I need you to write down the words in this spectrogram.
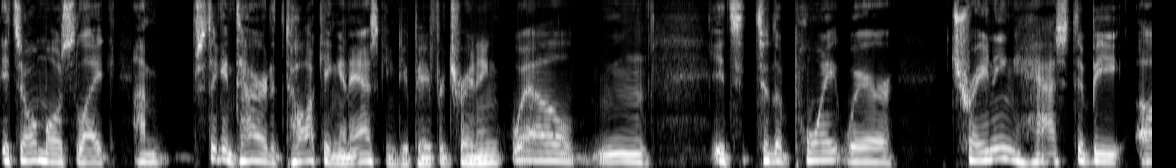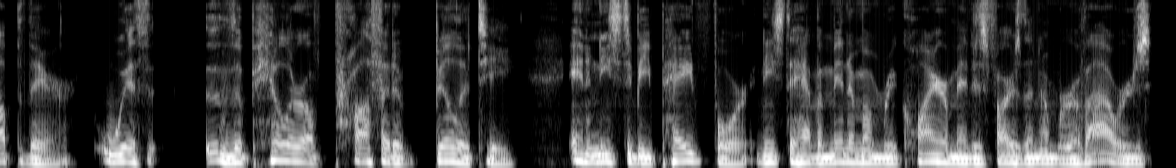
It's almost like I'm sick and tired of talking and asking, do you pay for training? Well, mm, it's to the point where training has to be up there with the pillar of profitability and it needs to be paid for. It needs to have a minimum requirement as far as the number of hours.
